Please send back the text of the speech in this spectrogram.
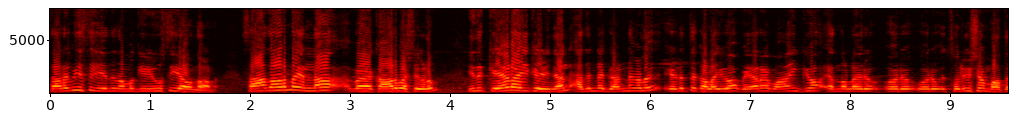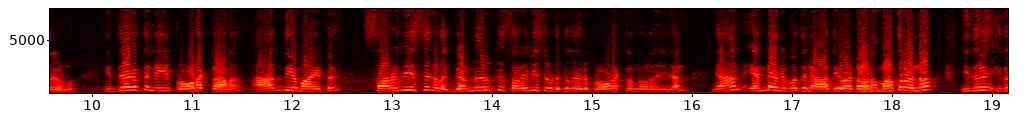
സർവീസ് ചെയ്ത് നമുക്ക് യൂസ് ചെയ്യാവുന്നതാണ്. സാധാരണ എല്ലാ കാർ ഇത് കേടായി കഴിഞ്ഞാൽ അതിന്റെ ഗണ്ണുകൾ എടുത്ത് കളയുക വേറെ വാങ്ങിക്കുക എന്നുള്ള ഒരു ഒരു ഒരു സൊല്യൂഷൻ മാത്രമേ ഉള്ളൂ. ഇദ്ദേഹത്തിന്റെ ഈ പ്രോഡക്റ്റാണ് ആദ്യമായിട്ട് സർവീസുകൾ ഗണ്ണുകൾക്ക് സർവീസ് കൊടുക്കുന്ന ഒരു പ്രോഡക്റ്റ് എന്ന് പറഞ്ഞു കഴിഞ്ഞാൽ ഞാൻ എന്റെ അനുഭവത്തിൽ ആദ്യമായിട്ടാണ്. മാത്രമല്ല ഇത് ഇത്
